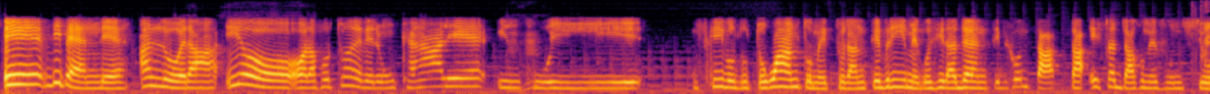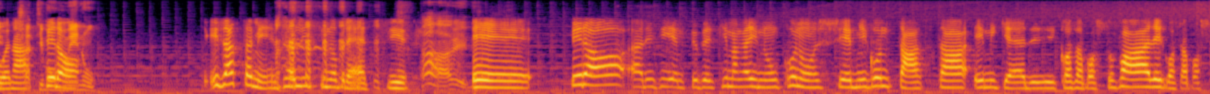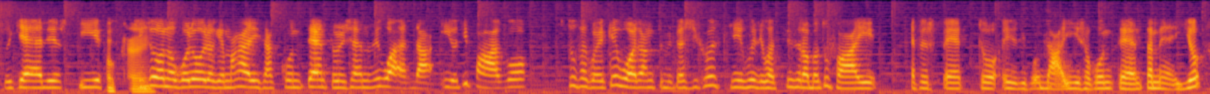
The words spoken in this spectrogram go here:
E dipende. Allora, io ho la fortuna di avere un canale in Mhm. cui scrivo tutto quanto, metto le anteprime, così la gente mi contatta e sa già come funziona. C'è tipo Però, un menù. Esattamente, al listino prezzi. Ah, vedi. E- però, ad esempio, per chi magari non conosce, mi contatta e mi chiede di cosa posso fare, cosa posso chiederti. Ci Ok. sono coloro che magari si accontentano dicendomi guarda, io ti pago, tu fai quel che vuoi, tanto mi piaci così, quindi qualsiasi roba tu fai è perfetto. E io tipo dai, sono contenta, meglio.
